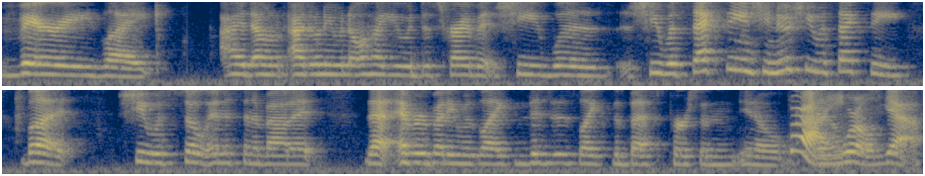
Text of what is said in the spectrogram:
very like I don't I don't even know how you would describe it. She was she was sexy and she knew she was sexy, but she was so innocent about it that everybody was like, "This is like the best person you know in the world." Yeah.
